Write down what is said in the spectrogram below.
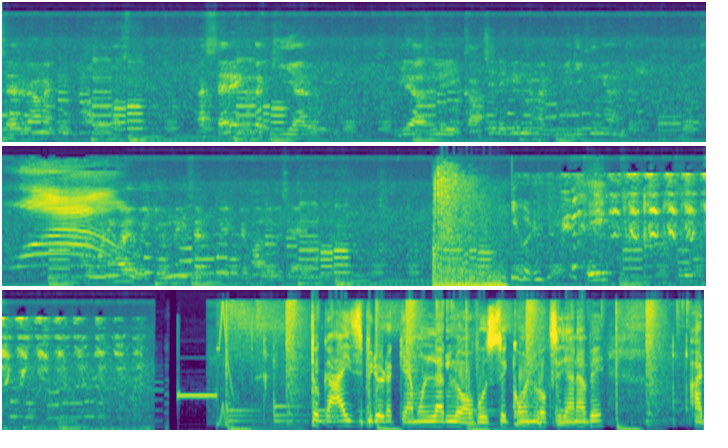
স্যাররা আমায় খুব ভালোবাসে। আর স্যারের কথা কি আর বলি আসলে কাছে ডেকে নিয়ে আমার বিড়ি কিনে আনতে মনে হয় ওই জন্যই স্যার ভালোবেসে তো গাইস ভিডিওটা কেমন লাগল অবশ্যই কমেন্ট বক্সে জানাবে। আর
